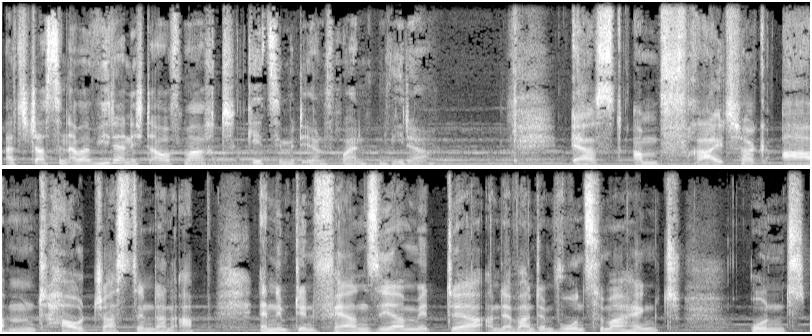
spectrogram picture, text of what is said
Als Justin aber wieder nicht aufmacht, geht sie mit ihren Freunden wieder. Erst am Freitagabend haut Justin dann ab. Er nimmt den Fernseher mit, der an der Wand im Wohnzimmer hängt, und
